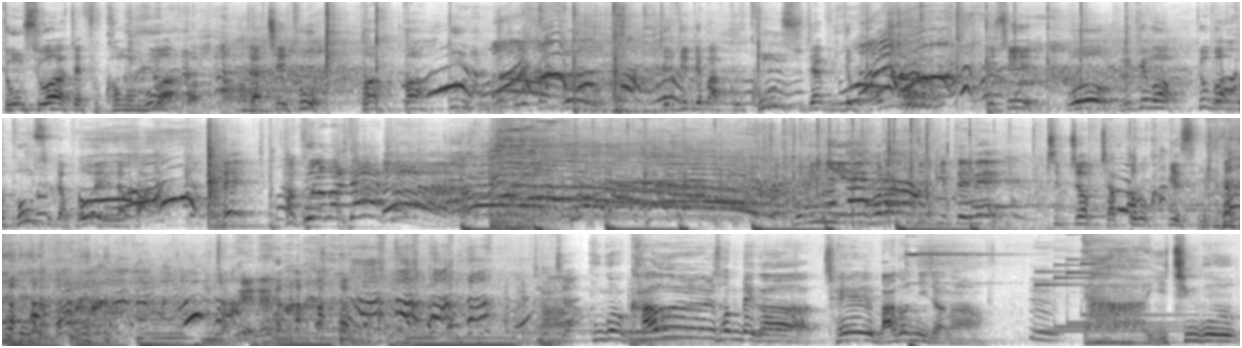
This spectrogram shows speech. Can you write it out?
동수와 제 북한문 후와. 자치 후 바바 둘 이제 막그 공수 대 비드 그렇지. 오 이렇게 막그막그 봉수 대 보여 나해. 바꾸나 말자 자 때문에 직접 잡도록 하겠습니다 궁금한 가을 선배가 제일 맏언니잖아. 야, 이 친구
